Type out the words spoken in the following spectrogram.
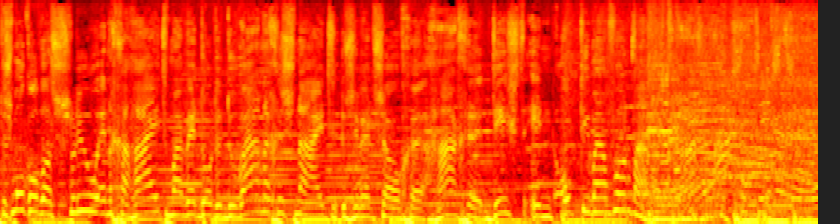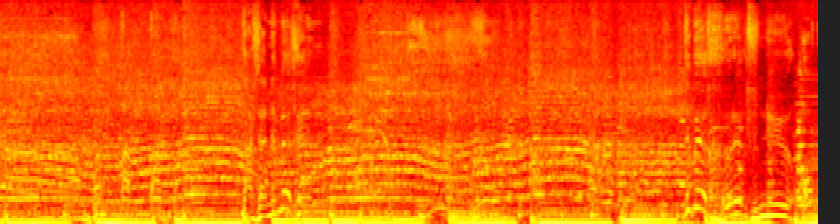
De smokkel was sluw en gehaaid, maar werd door de douane gesnaaid. Ze werd zo gehagedist in optima forma. De muggen. De mug rukt nu op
